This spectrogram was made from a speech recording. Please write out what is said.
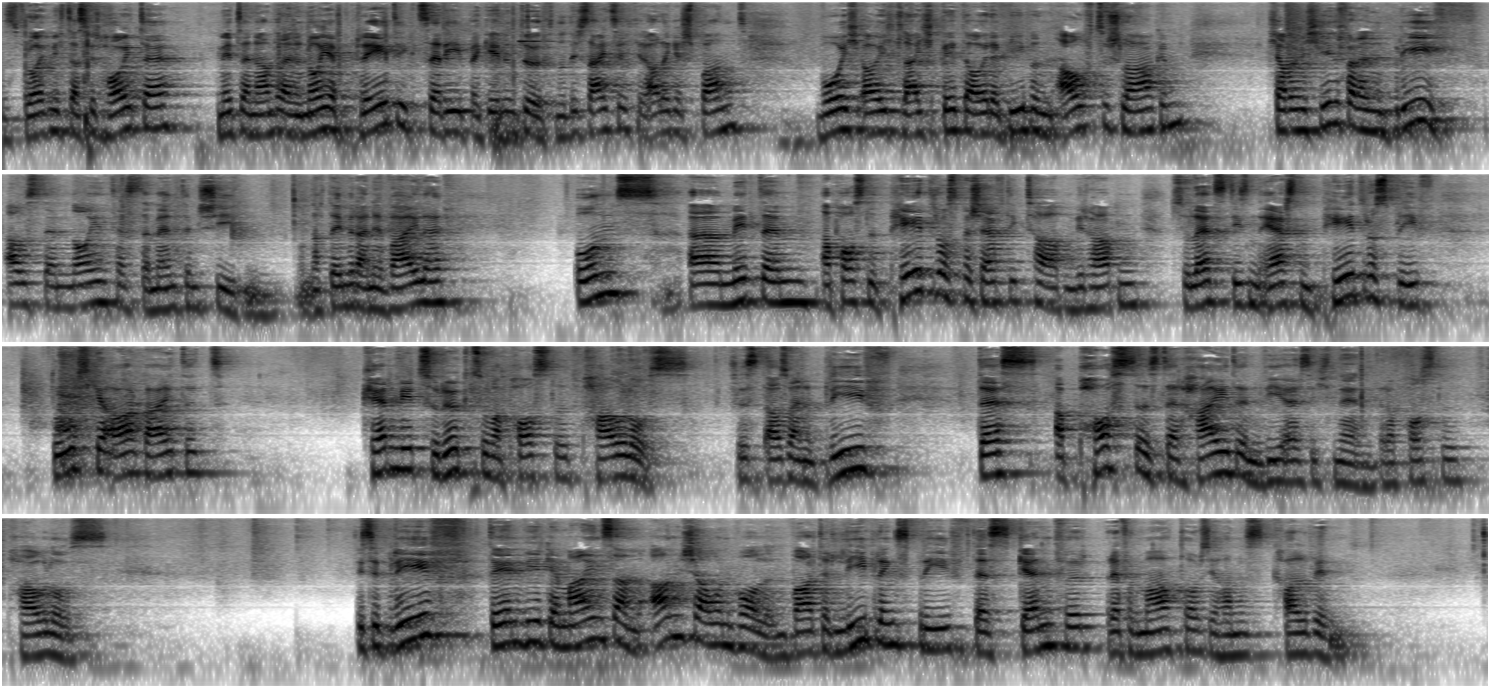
Und es freut mich, dass wir heute miteinander eine neue Predigtserie beginnen dürfen. Und ihr seid sicher alle gespannt, wo ich euch gleich bitte, eure Bibeln aufzuschlagen. Ich habe mich wieder für einen Brief aus dem Neuen Testament entschieden. Und nachdem wir eine Weile uns äh, mit dem Apostel Petrus beschäftigt haben, wir haben zuletzt diesen ersten Petrusbrief durchgearbeitet, kehren wir zurück zum Apostel Paulus. Es ist also ein Brief des Apostels der Heiden, wie er sich nennt, der Apostel Paulus. Dieser Brief, den wir gemeinsam anschauen wollen, war der Lieblingsbrief des Genfer Reformators Johannes Calvin.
